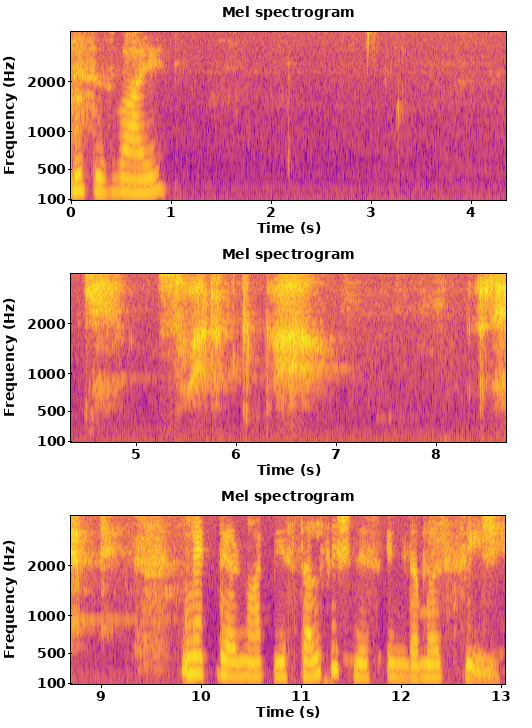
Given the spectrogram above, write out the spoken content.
This is why Let there not be selfishness in the mercy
